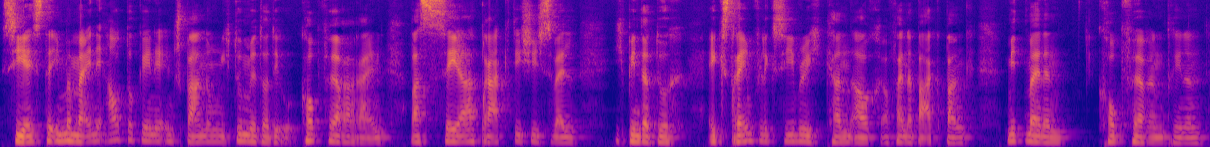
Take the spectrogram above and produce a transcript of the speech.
Siesta immer meine autogene Entspannung. Ich tue mir da die Kopfhörer rein, was sehr praktisch ist, weil ich bin dadurch extrem flexibel. Ich kann auch auf einer Parkbank mit meinen Kopfhörern drinnen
